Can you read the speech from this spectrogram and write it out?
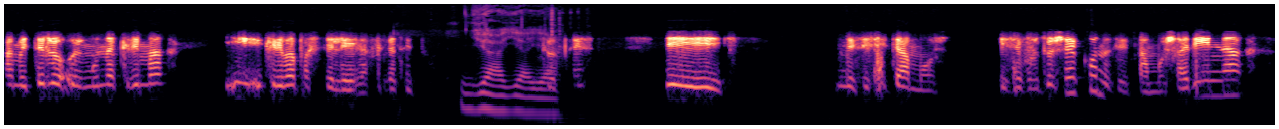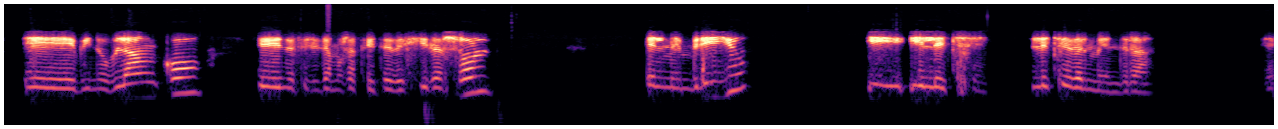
a meterlo en una crema eh, crema pastelera, fíjate tú. Ya, ya, ya. Entonces, eh, necesitamos ese fruto seco, necesitamos harina, eh, vino blanco, eh, necesitamos aceite de girasol, el membrillo y, y leche, leche de almendra, Eh,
